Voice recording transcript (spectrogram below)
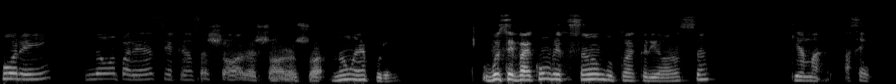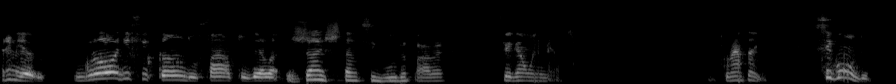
porém não aparece e a criança chora, chora, chora. Não é por aí. Você vai conversando com a criança, que ela, assim, primeiro, glorificando o fato dela já estar segura para pegar um alimento. Comenta aí. Segundo,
